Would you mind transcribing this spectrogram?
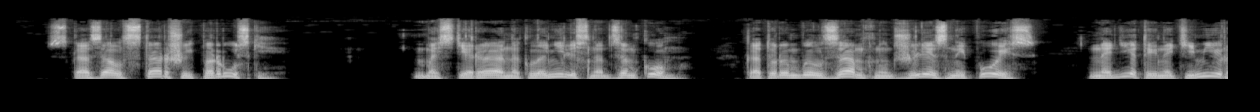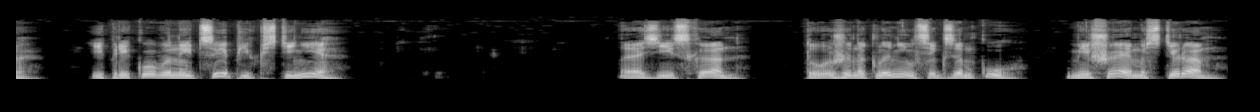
— сказал старший по-русски. Мастера наклонились над замком, которым был замкнут железный пояс, надетый на Тимира и прикованный цепью к стене. Азиз-хан тоже наклонился к замку, мешая мастерам.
